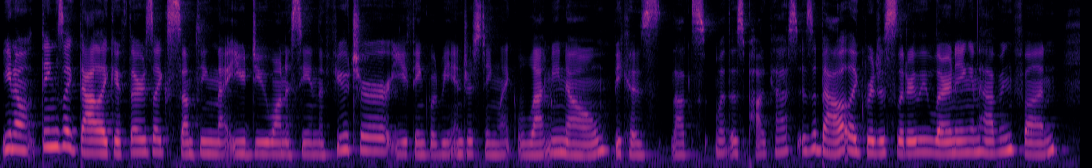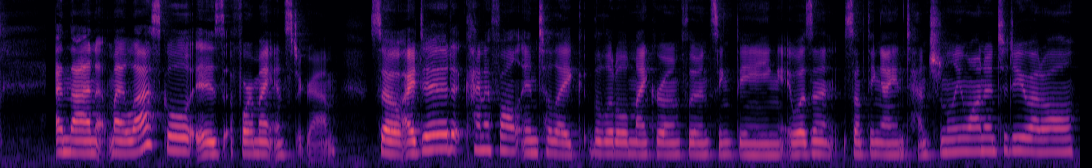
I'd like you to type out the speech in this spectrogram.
you know, things like that. Like, if there's like something that you do want to see in the future, you think would be interesting, like, let me know because that's what this podcast is about. Like, we're just literally learning and having fun. And then my last goal is for my Instagram. So I did kind of fall into like the little micro influencing thing. It wasn't something I intentionally wanted to do at all.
